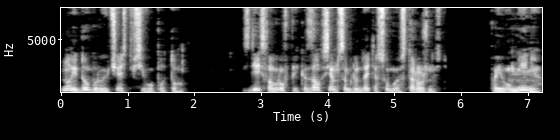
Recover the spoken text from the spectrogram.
но и добрую часть всего плато. Здесь Лавров приказал всем соблюдать особую осторожность. По его мнению,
